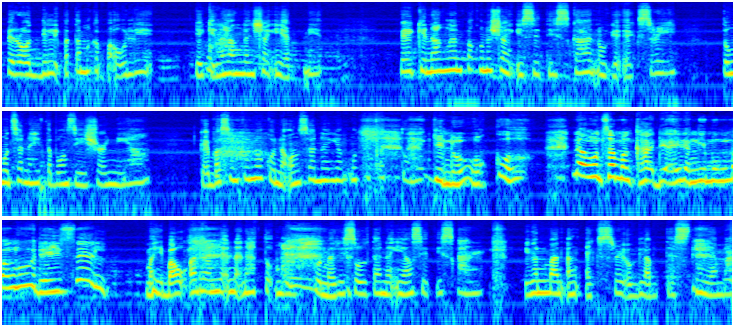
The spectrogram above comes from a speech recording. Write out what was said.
Pero dili pa ta makapauli. Kay kinahanglan siyang i-admit. Kay kinahanglan pa ko na siyang i-CT scan o i-x-ray tungod sa nahitabong seizure niya. Kay basin ko no kung naunsa na iyang utok at to. Ginoo ko. Naunsa man ka di ay ang imong manghod, Hazel. Mahibaw aram niya na nato, ma, kung may resulta ng iyang CT scan. Ingon man ang x-ray o lab test niya, ma.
